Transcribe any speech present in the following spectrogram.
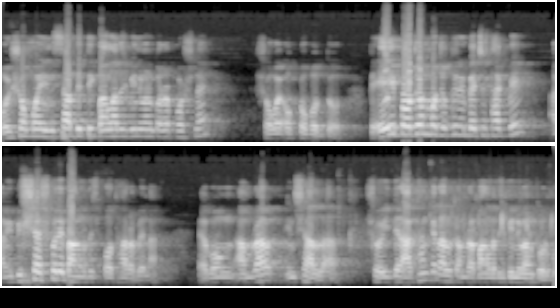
বৈষম্য ইনসাফ ভিত্তিক বাংলাদেশ বিনির্মাণ করার প্রশ্নে সবাই ঐক্যবদ্ধ। তো এই প্রজন্ম যতদিন বেঁচে থাকবে, আমি বিশ্বাস করি বাংলাদেশ পথ হারাবে না। এবং আমরা, ইনশাআল্লাহ, শহীদদের আকাঙ্ক্ষার আলোকে আমরা বাংলাদেশ বিনির্মাণ করব।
